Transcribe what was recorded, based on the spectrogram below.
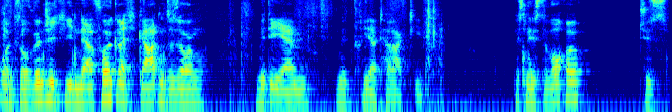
Und so wünsche ich Ihnen eine erfolgreiche Gartensaison mit EM, mit Triateraktiv. Bis nächste Woche. Tschüss.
